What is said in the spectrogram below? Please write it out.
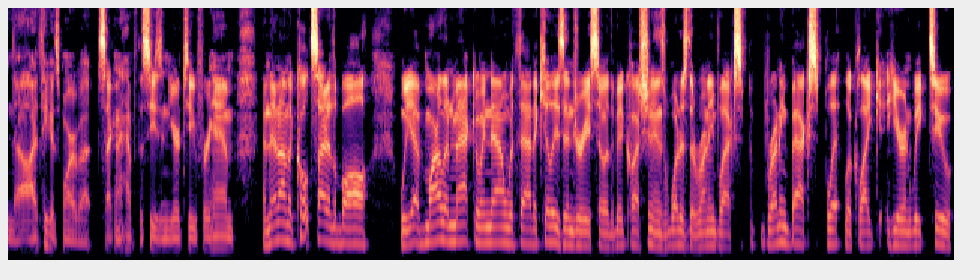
No, I think it's more of a second half of the season, year two for him. And then on the Colts side of the ball, we have Marlon Mack going down with that Achilles injury. So the big question is, what does the running back running back split look like here in week two?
